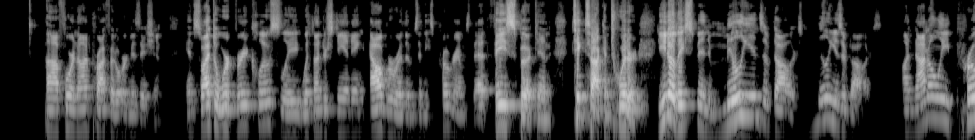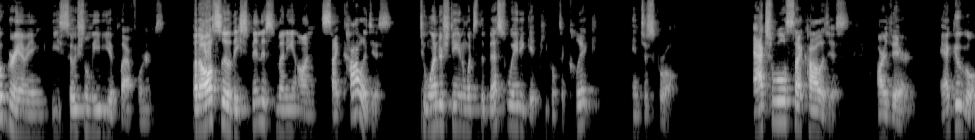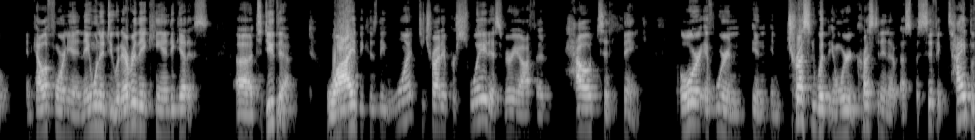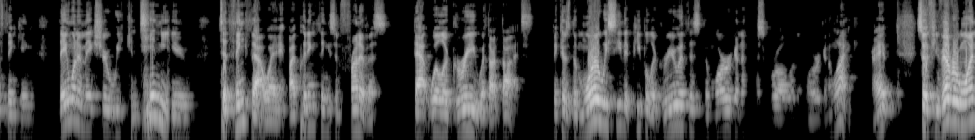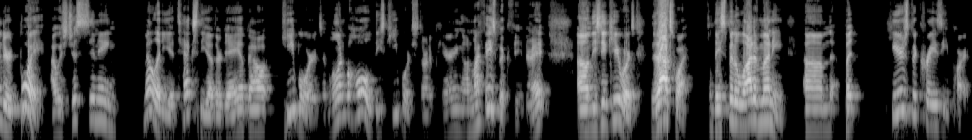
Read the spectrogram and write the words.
uh, for a nonprofit organization. And so I had to work very closely with understanding algorithms in these programs that Facebook and TikTok and Twitter, you know, they spend millions of dollars, millions of dollars on not only programming these social media platforms, but also, they spend this money on psychologists to understand what's the best way to get people to click and to scroll. Actual psychologists are there at Google in California, and they want to do whatever they can to get us uh, to do that. Why? Because they want to try to persuade us very often how to think. Or if we're in, in, entrusted with and we're encrusted in a, a specific type of thinking, they want to make sure we continue to think that way by putting things in front of us that will agree with our thoughts. Because the more we see that people agree with us, the more we're going to scroll and the more we're going to like, right? So if you've ever wondered, boy, I was just sending Melody a text the other day about keyboards, and lo and behold, these keyboards start appearing on my Facebook feed, right? Um, these new keyboards. That's why they spend a lot of money. Um, but here's the crazy part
